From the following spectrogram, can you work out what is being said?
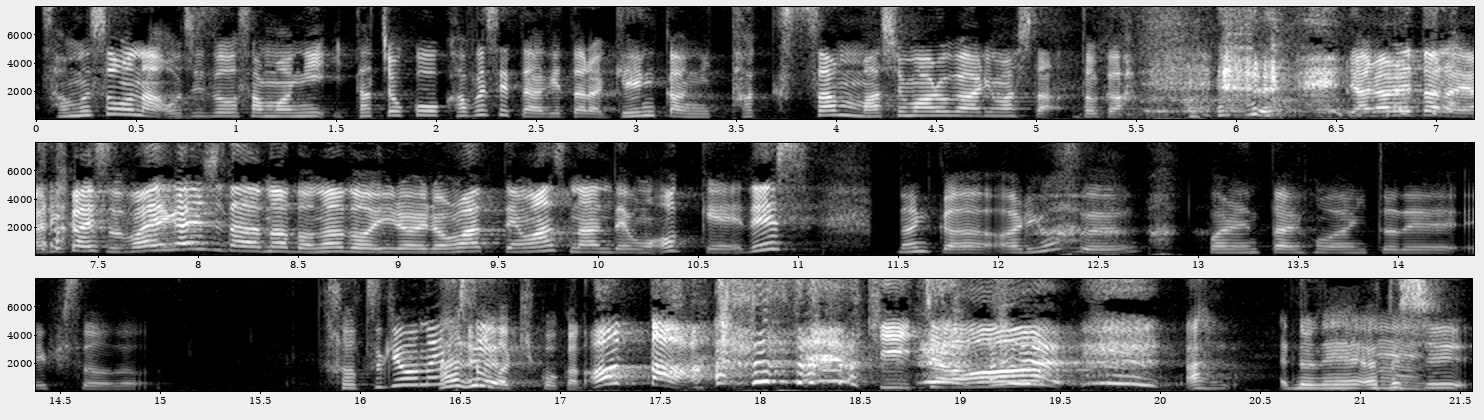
寒そうなお地蔵様に板チョコをかぶせてあげたら玄関にたくさんマシュマロがありましたとか、やられたらやり返す倍返しだなどなどいろいろ待ってます。何でも OK です。なんかあります？バレンタインホワイトデーエピソード。卒業のエピソード聞こうかな。あった聞いちゃおう。あ、あのね、私、うん、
